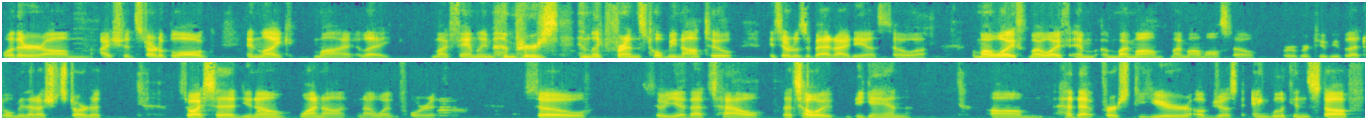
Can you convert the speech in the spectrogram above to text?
whether um, I should start a blog, and like my like my family members and like friends told me not to. They said it was a bad idea. So, uh, my wife, my wife, and my mom, my mom also were, were two people that told me that I should start it. So I said, you know, why not? And I went for it. So, so yeah, that's how that's how it began. Um, had that first year of just Anglican stuff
